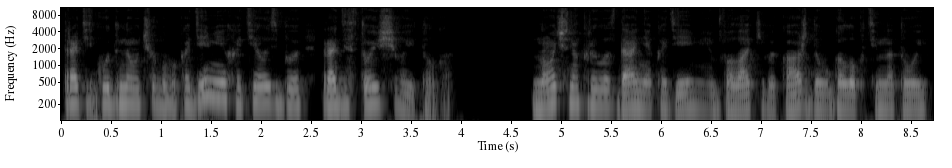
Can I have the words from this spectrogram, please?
Тратить годы на учебу в академии хотелось бы ради стоящего итога. Ночь накрыла здание академии, обволакивая каждый уголок темнотой,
